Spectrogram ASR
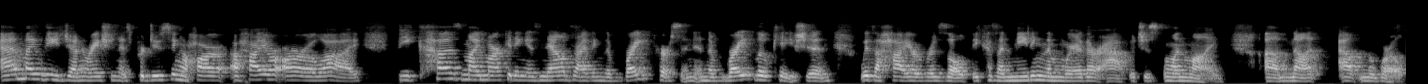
and my lead generation is producing a, har- a higher ROI because my marketing is now driving the right person in the right location with a higher result because I'm meeting them where they're at, which is online, um, not out in the world.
